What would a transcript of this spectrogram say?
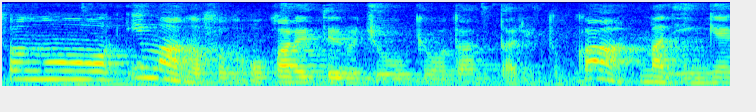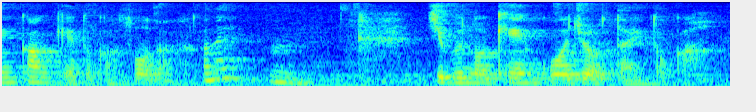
その今のその置かれてる状況だったりとか、まあ、人間関係とかそうだかね、うん、自分の健康状態とか。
